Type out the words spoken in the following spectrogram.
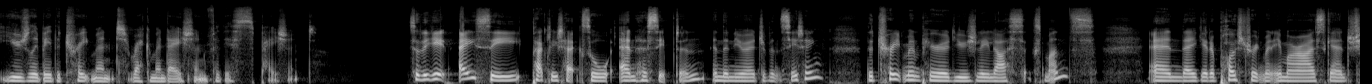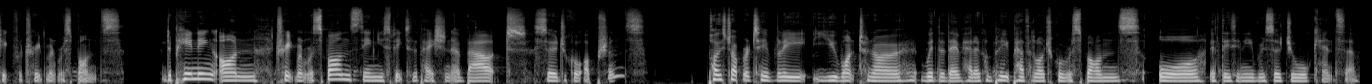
usually be the treatment recommendation for this patient? So, they get AC, paclitaxel, and Herceptin in the neoadjuvant setting. The treatment period usually lasts six months, and they get a post treatment MRI scan to check for treatment response. Depending on treatment response, then you speak to the patient about surgical options. Post operatively, you want to know whether they've had a complete pathological response or if there's any residual cancer.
